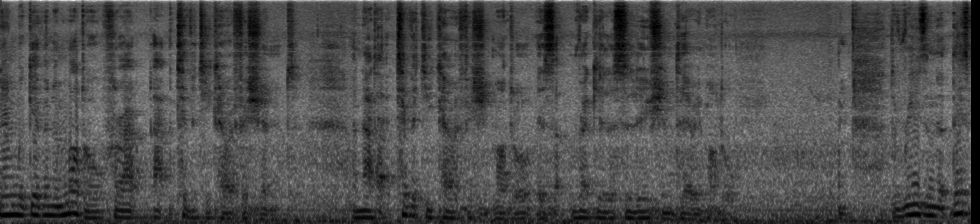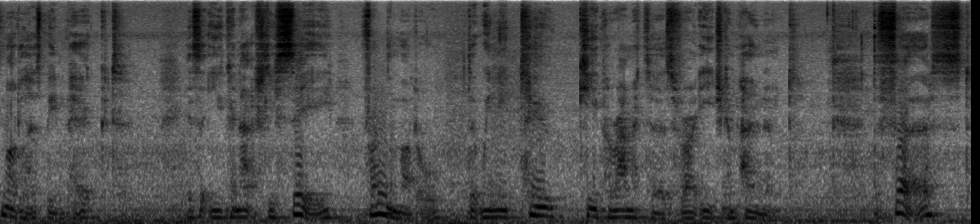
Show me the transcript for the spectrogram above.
then we're given a model for our activity coefficient and that activity coefficient model is a regular solution theory model. The reason that this model has been picked is that you can actually see from the model that we need two key parameters for each component. The first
